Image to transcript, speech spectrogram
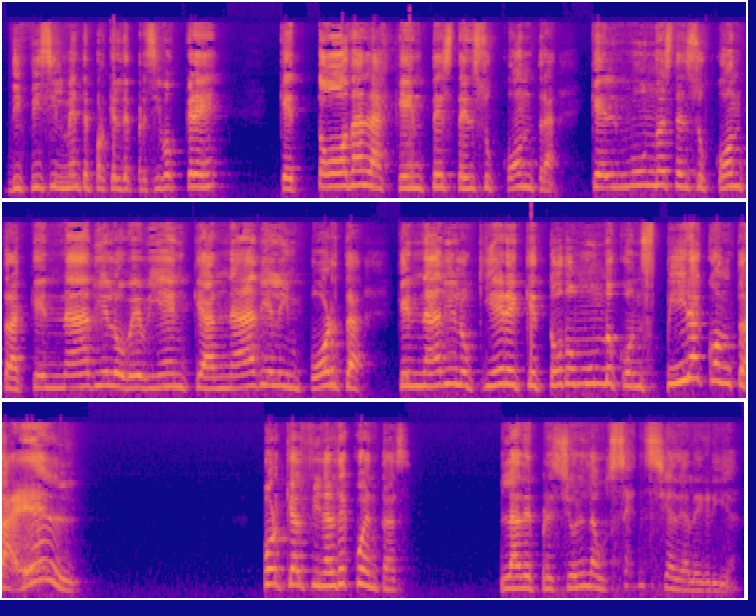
Difícilmente, porque el depresivo cree que toda la gente está en su contra, que el mundo está en su contra, que nadie lo ve bien, que a nadie le importa, que nadie lo quiere, que todo mundo conspira contra él. Porque al final de cuentas, la depresión es la ausencia de alegría.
